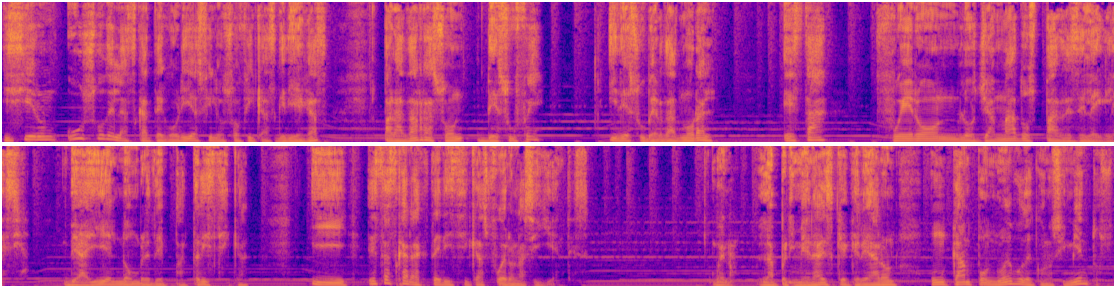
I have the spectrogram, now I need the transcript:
hicieron uso de las categorías filosóficas griegas para dar razón de su fe y de su verdad moral. Esta fueron los llamados padres de la iglesia. De ahí el nombre de patrística, y estas características fueron las siguientes. Bueno, la primera es que crearon un campo nuevo de conocimientos.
